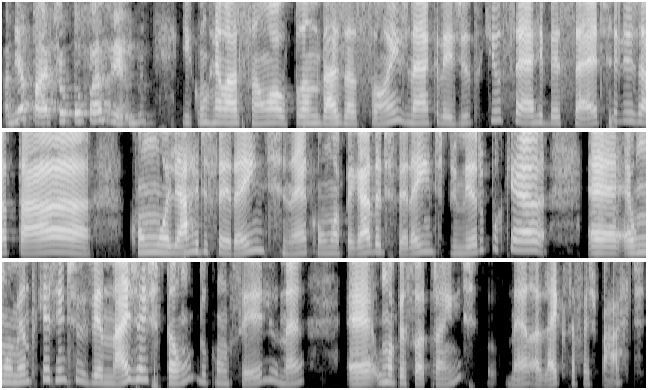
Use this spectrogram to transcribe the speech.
A minha parte eu estou fazendo. E com relação ao plano das ações, né? Acredito que o CRB7 ele já está com um olhar diferente, né? Com uma pegada diferente. Primeiro porque é, é, é um momento que a gente vê na gestão do conselho, né? É uma pessoa trans, né? A Alexia faz parte.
